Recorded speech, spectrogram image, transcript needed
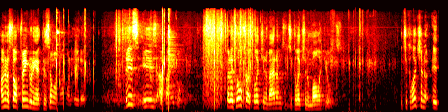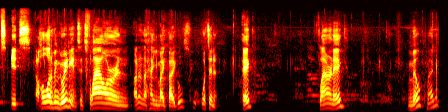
I'm going to stop fingering it because someone might want to eat it. This is a bagel, but it's also a collection of atoms, it's a collection of molecules. It's a collection of, it's, it's a whole lot of ingredients. It's flour and, I don't know how you make bagels. What's in it? Egg? Flour and egg? Milk, maybe?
